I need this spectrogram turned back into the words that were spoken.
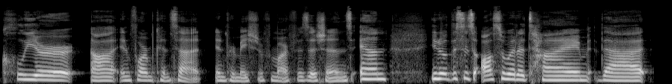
clear, uh, informed consent information from our physicians. And, you know, this is also at a time that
